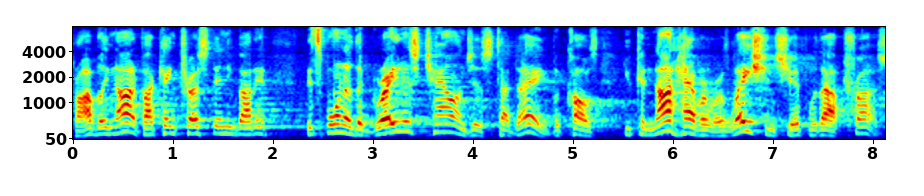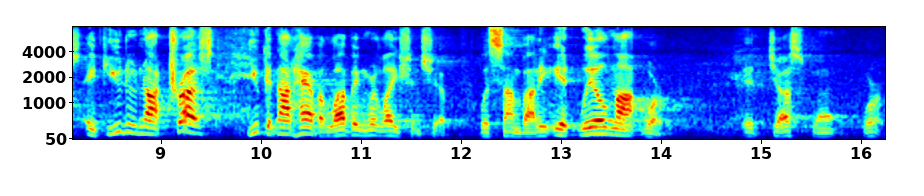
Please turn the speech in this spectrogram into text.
probably not. If I can't trust anybody, it's one of the greatest challenges today because you cannot have a relationship without trust. If you do not trust, you cannot have a loving relationship with somebody. It will not work. It just won't work.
